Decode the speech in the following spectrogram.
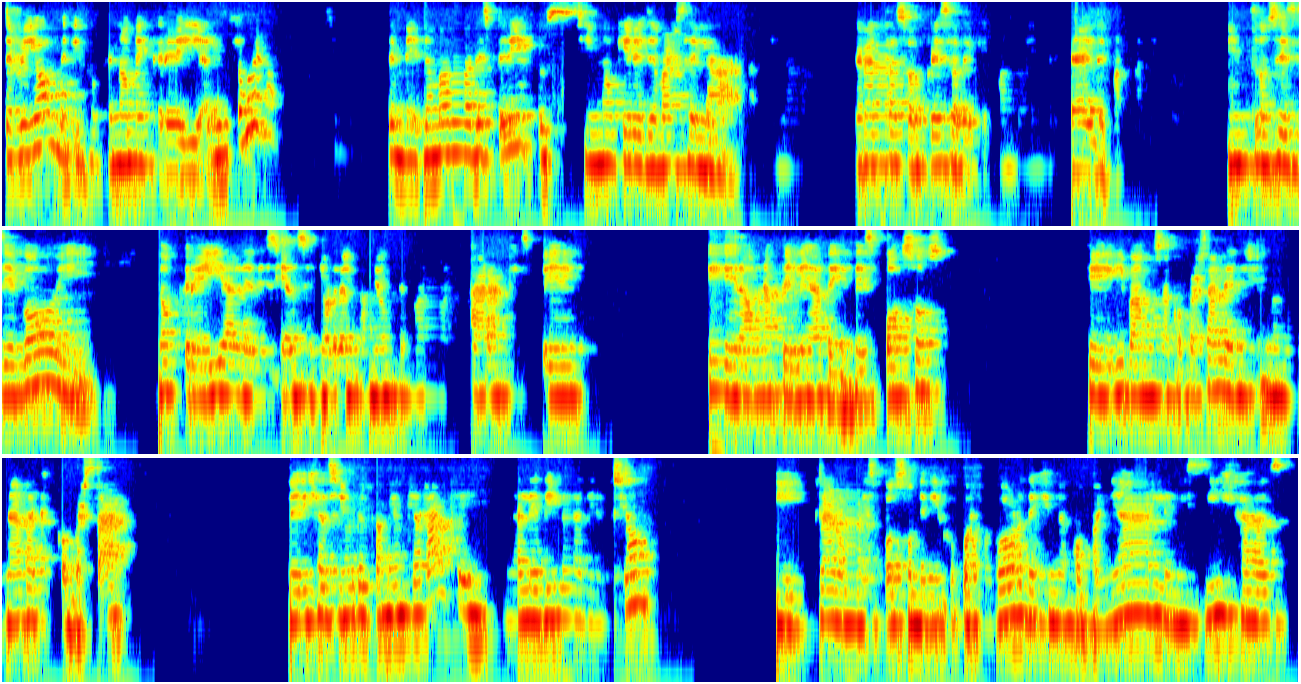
Se rió, me dijo que no me creía. Le dije, bueno, me llamaba a despedir, pues si no quiere llevarse la, grata sorpresa de que cuando entré al departamento. Entonces llegó y no creía, le decía al señor del camión que no marcara, que espere, era una pelea de, esposos, que íbamos a conversar, le dije, no hay nada que conversar. Le dije al señor del camión que arranque ya le di la dirección. Y claro, mi esposo me dijo, por favor, déjeme acompañarle, mis hijas.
